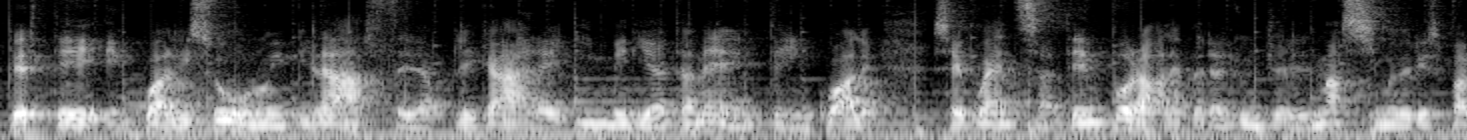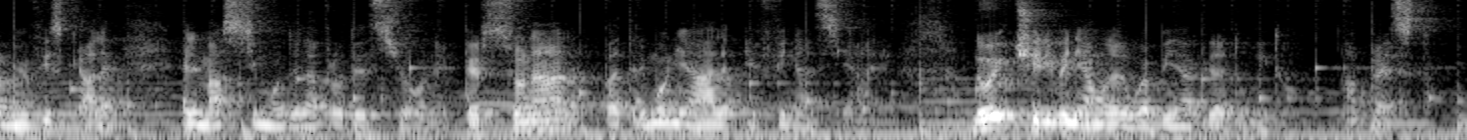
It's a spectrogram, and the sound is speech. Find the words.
per te e quali sono i pilastri da applicare immediatamente in quale sequenza temporale per raggiungere il massimo del risparmio fiscale e il massimo della protezione personale, patrimoniale e finanziaria. Noi ci rivediamo nel webinar gratuito. A presto!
